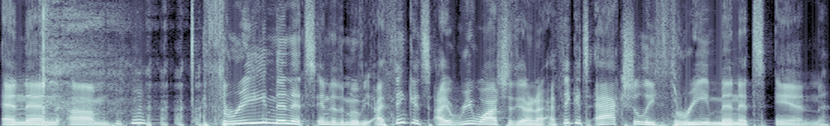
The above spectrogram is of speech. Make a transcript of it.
And then um, three minutes into the movie, I think it's I rewatched it the other night. I think it's actually three minutes in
